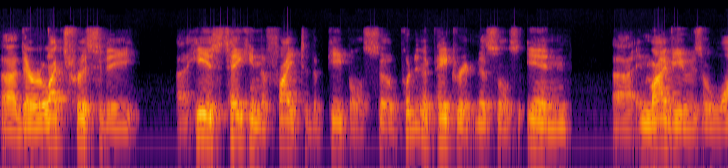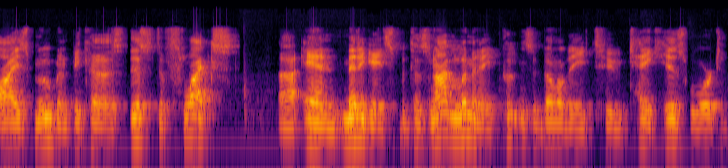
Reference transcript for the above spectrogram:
uh, their electricity. Uh, he is taking the fight to the people. So putting the Patriot missiles in, uh, in my view, is a wise movement because this deflects uh, and mitigates, but does not eliminate Putin's ability to take his war to the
